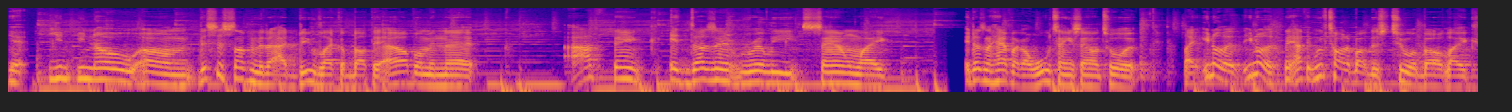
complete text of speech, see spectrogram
Yeah, you you know, um, this is something that I do like about the album in that I think it doesn't really sound like it doesn't have like a Wu Tang sound to it. Like you know the you know the thing I think we've talked about this too about like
